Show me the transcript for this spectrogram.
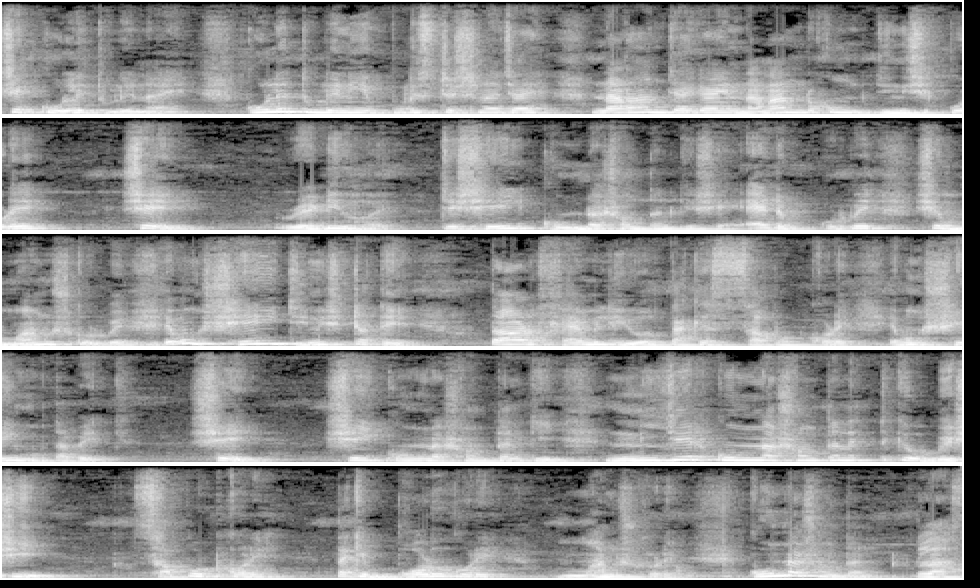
সে কোলে তুলে নেয়। কোলে তুলে নিয়ে পুলিশ স্টেশনে যায়। নানান জায়গায় নানান রকম জিনিস করে সে রেডি হয়। যে সেই কন্যা সন্তানকে সে অ্যাডপ্ট করবে, সে মানুষ করবে এবং সেই জিনিসটাতে তার ফ্যামিলিও তাকে সাপোর্ট করে এবং সেই মোতাবেক সে সেই কন্যা সন্তানকে নিজের কন্যা সন্তানের থেকেও বেশি সাপোর্ট করে, তাকে বড় করে, মানুষ করে। কন্যা সন্তান ক্লাস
